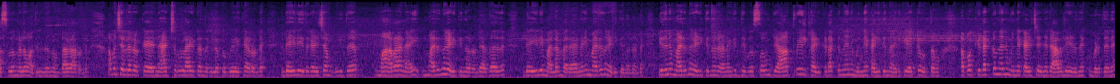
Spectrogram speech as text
അസുഖങ്ങളും അതിൽ നിന്ന് ഉണ്ടാകാറുണ്ട്. അപ്പോൾ ചിലരൊക്കെ നാച്ചുറലായിട്ട് എന്തെങ്കിലുമൊക്കെ ഉപയോഗിക്കാറുണ്ട്. ഡെയിലി ഇത് കഴിച്ചാൽ ഇത് മാറാനായി മരുന്ന് കഴിക്കുന്നവരുണ്ട്. അതായത് ഡെയിലി മലം വരാനായി മരുന്ന് കഴിക്കുന്നവരുണ്ട്. ഇതിന് മരുന്ന് കഴിക്കുന്നവരാണെങ്കിൽ ദിവസവും രാത്രിയിൽ കഴി കിടക്കുന്നതിന് മുന്നേ കഴിക്കുന്നതായിരിക്കും ഏറ്റവും ഉത്തമം. അപ്പോൾ കിടക്കുന്നതിന് മുന്നേ കഴിച്ചു കഴിഞ്ഞാൽ രാവിലെ എഴുന്നേൽക്കുമ്പോഴത്തേന്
